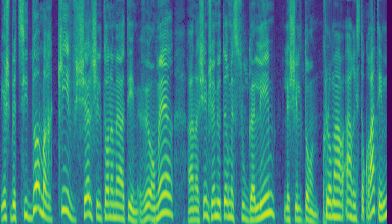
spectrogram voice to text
יש בצידו מרכיב של שלטון המעטים, ואומר, האנשים שהם יותר מסוגלים לשלטון. כלומר האריסטוקרטים,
